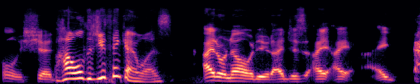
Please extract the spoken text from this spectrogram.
Holy shit. How old did you think I was? I don't know, dude. I just I I I.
